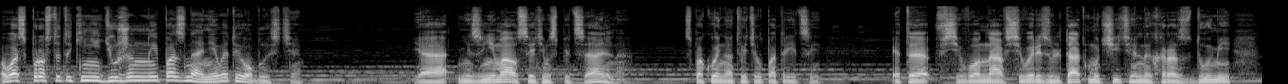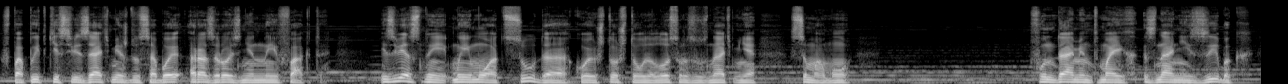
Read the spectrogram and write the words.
У вас просто-таки недюжинные познания в этой области». «Я не занимался этим специально», — спокойно ответил Патриций. «Это всего-навсего результат мучительных раздумий в попытке связать между собой разрозненные факты, известные моему отцу, да кое-что, что удалось разузнать мне самому. Фундамент моих знаний зыбок —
